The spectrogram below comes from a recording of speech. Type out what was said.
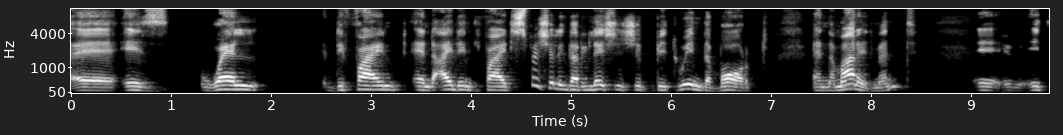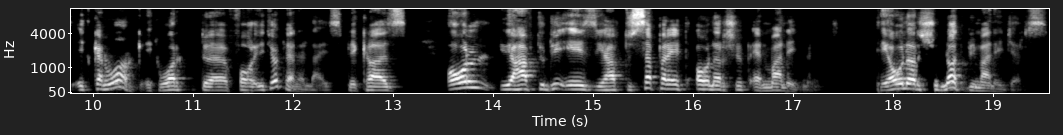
uh, is well defined and identified, especially the relationship between the board and the management, it, it can work. It worked uh, for Ethiopian Airlines because all you have to do is you have to separate ownership and management. The owners should not be managers.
